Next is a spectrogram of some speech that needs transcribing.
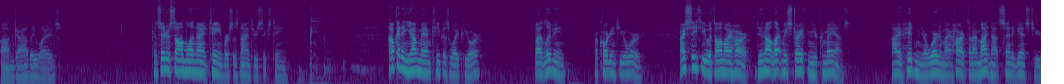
on godly ways. Consider Psalm 119, verses 9 through 16. How can a young man keep his way pure? By living according to your word. I seek you with all my heart. Do not let me stray from your commands. I have hidden your word in my heart that I might not sin against you.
